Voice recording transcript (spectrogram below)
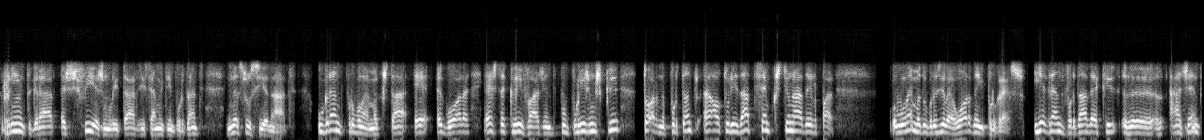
reintegrar as chefias militares, isso é muito importante, na sociedade. O grande problema que está é agora esta clivagem de populismos que torna, portanto, a autoridade sempre questionada. E repare, o lema do Brasil é ordem e progresso. E a grande verdade é que uh, há, gente,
